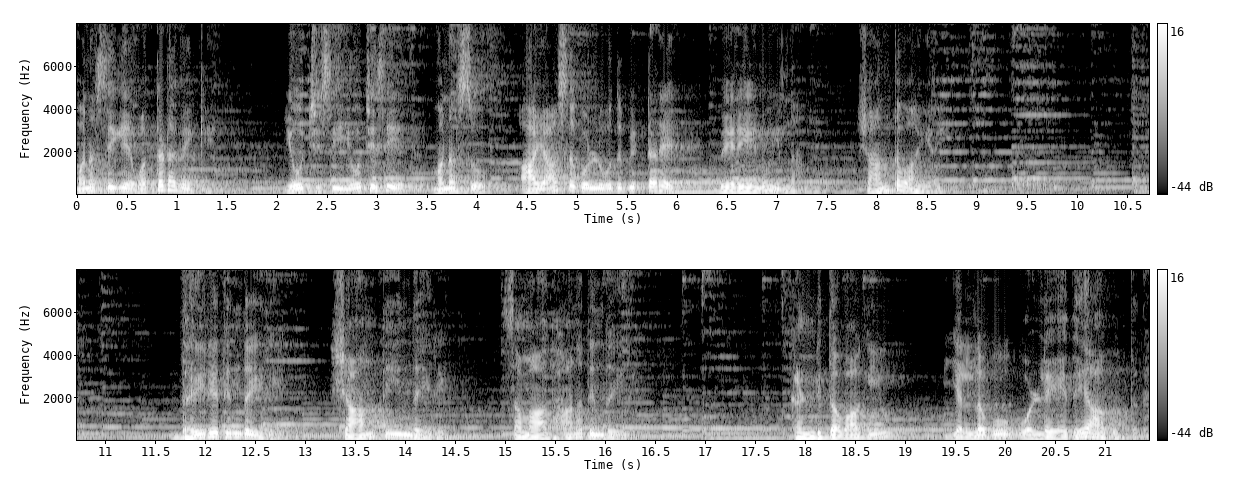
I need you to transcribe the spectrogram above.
ಮನಸ್ಸಿಗೆ ಒತ್ತಡ ಬೇಕೆ. ಯೋಚಿಸಿ ಯೋಚಿಸಿ ಮನಸ್ಸು ಆಯಾಸಗೊಳ್ಳುವುದು ಬಿಟ್ಟರೆ ಬೇರೇನೂ ಇಲ್ಲ. ಶಾಂತವಾಗಿರಿ. ಧೈರ್ಯದಿಂದ ಇರಿ, ಶಾಂತಿಯಿಂದ ಇರಿ, ಸಮಾಧಾನದಿಂದ ಇರಿ. ಖಂಡಿತವಾಗಿಯೂ ಎಲ್ಲವೂ ಒಳ್ಳೆಯದೇ ಆಗುತ್ತದೆ.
